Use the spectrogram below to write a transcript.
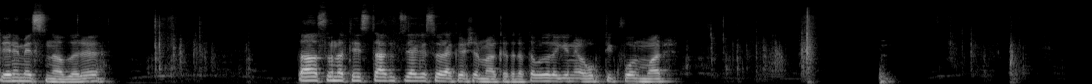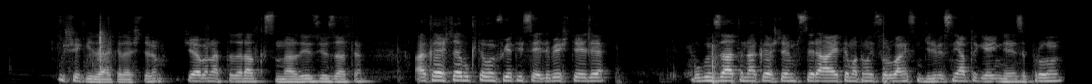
Deneme sınavları. Daha sonra test takip çizelgesi var arkadaşlarım arka tarafta. Burada da yine optik form var. Bu şekilde arkadaşlarım. Cevap anahtarları alt kısımlarda yazıyor zaten. Arkadaşlar bu kitabın fiyatı ise 55 TL. Bugün zaten arkadaşlarım sizlere AYT Matematik Soru Bankası incelemesini yaptık. Yayın Denizi Pro'nun.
